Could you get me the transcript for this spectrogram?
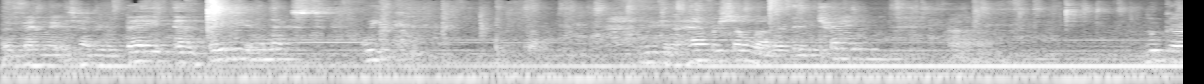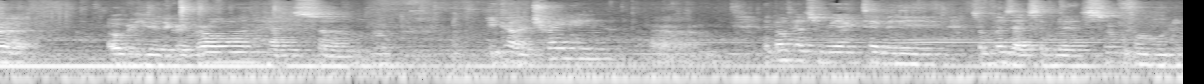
their family is having a, ba- a baby in the next week week and a half or so while they're being trained. Uh, Luca, over here, the Great Merle one, has um, e-collar training. Um, they both have some reactivity, some possessiveness, some food,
